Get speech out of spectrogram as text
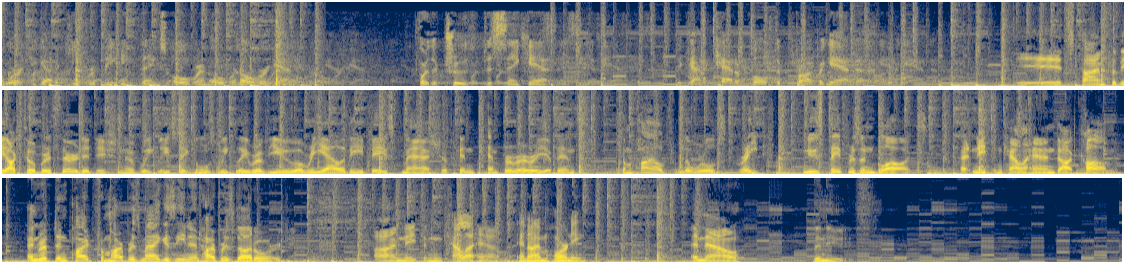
of work, you got to keep repeating things over and over and over again for the truth to sink in, to kind of catapult the propaganda. It's time for the October 3rd edition of Weekly Signals Weekly Review, a reality based mash of contemporary events compiled from the world's great newspapers and blogs at nathancallahan.com and ripped in part from Harper's Magazine at harpers.org. I'm Nathan Callahan. And I'm horny. And now, the news.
